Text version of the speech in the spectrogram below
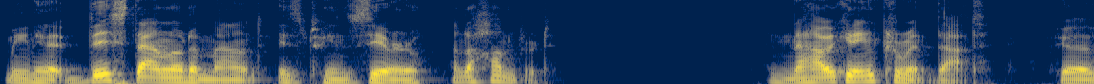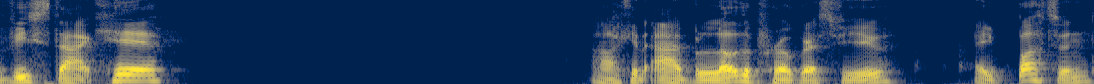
meaning that this download amount is between 0 and 100. And now we can increment that. If you have a VStack here, I can add below the progress view a button,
